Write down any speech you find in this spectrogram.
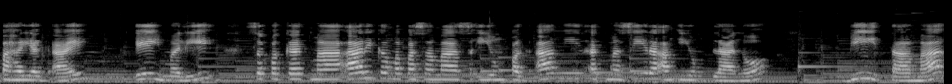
pahayag ay A. Mali, sapagkat maaari kang mapasama sa iyong pag-amin at masira ang iyong plano. B. Tama,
